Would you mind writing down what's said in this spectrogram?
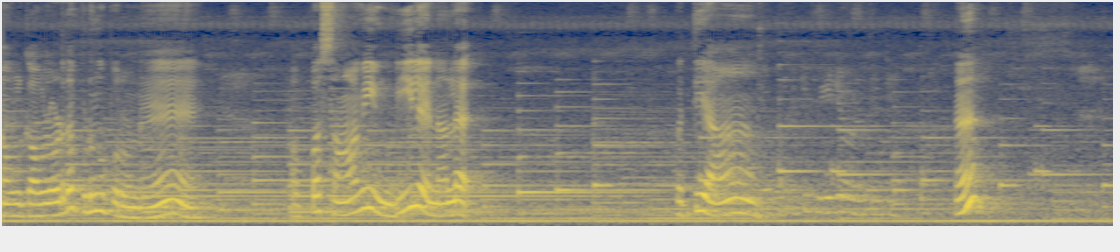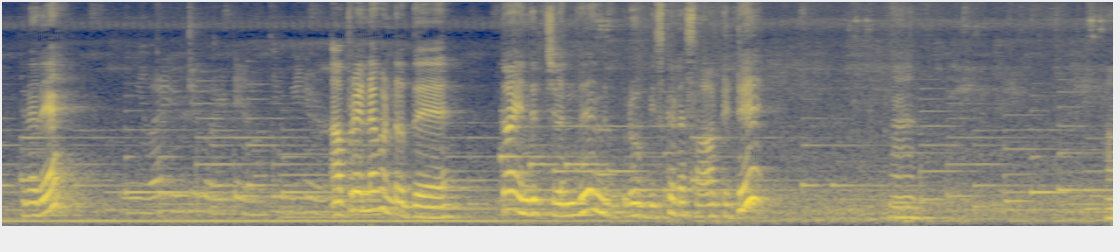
அவளுக்கு அவளோட தான் பிடுங்க போகிறோன்னு அப்பா சாமி முடியல என்னால். பத்தியா? ஆ? என்னது? அப்புறம் என்ன பண்ணுறது அக்கா எந்திரிச்சு வந்து அந்த ஒரு பிஸ்கட்டை சாப்பிட்டுட்டு ஆ.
